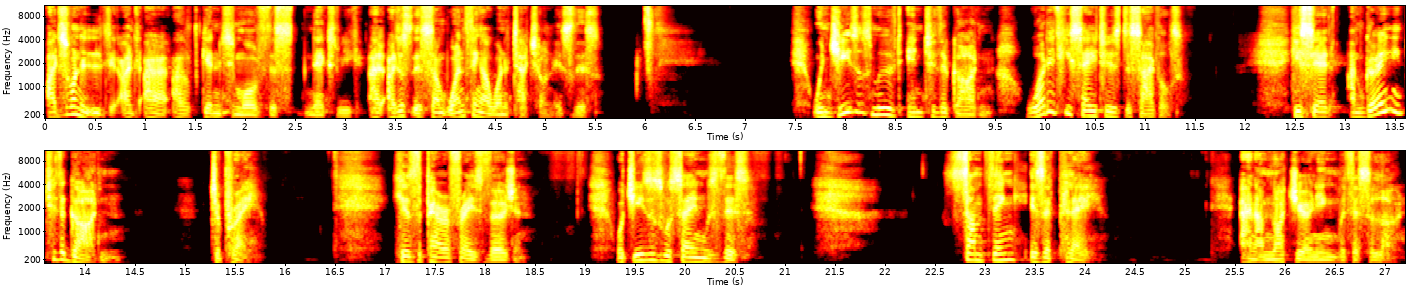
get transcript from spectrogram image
I just want to, I, will get into more of this next week. I, I just, there's some, one thing I want to touch on is this. When Jesus moved into the garden, what did he say to his disciples? He said, I'm going into the garden to pray. Here's the paraphrased version. What Jesus was saying was this Something is at play, and I'm not journeying with this alone.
